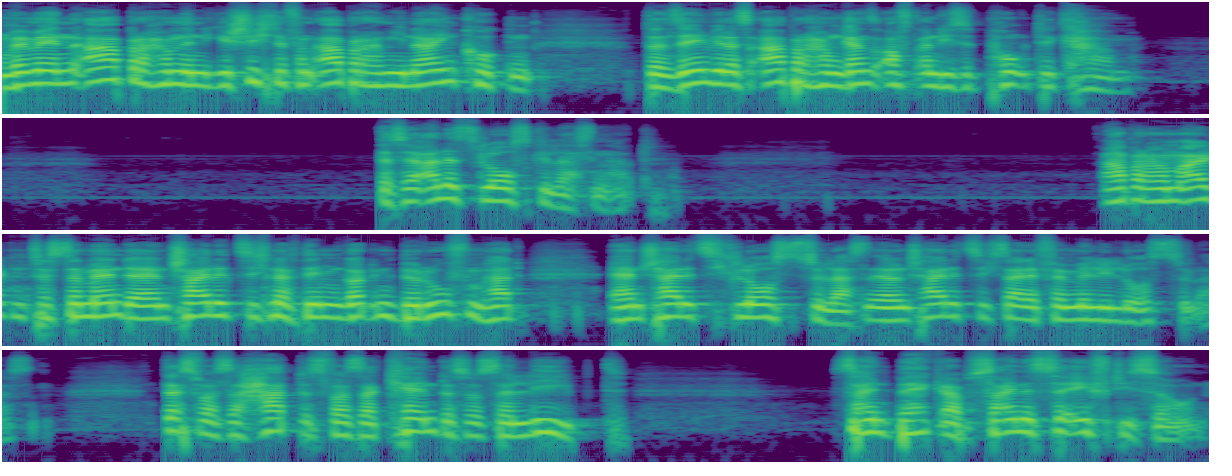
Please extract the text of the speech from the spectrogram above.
Und wenn wir in Abraham, in die Geschichte von Abraham hineingucken, dann sehen wir, dass Abraham ganz oft an diese Punkte kam. Dass er alles losgelassen hat. Abraham im Alten Testament, er entscheidet sich, nachdem Gott ihn berufen hat, er entscheidet sich loszulassen. Er entscheidet sich, seine Familie loszulassen das, was er hat, das, was er kennt, das, was er liebt. Sein Backup, seine Safety Zone.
